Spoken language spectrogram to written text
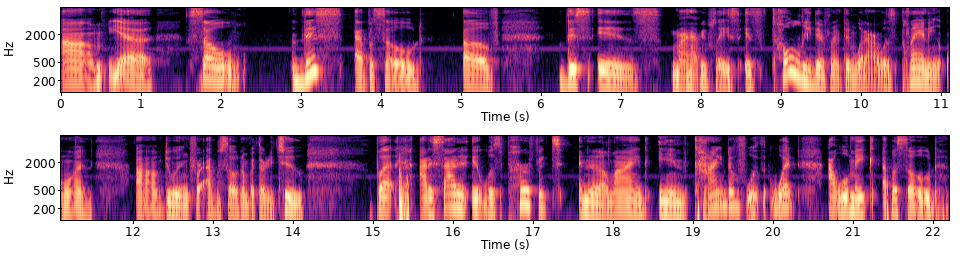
Um, yeah. So this episode of this is my happy place is totally different than what I was planning on um, doing for episode number 32. But I decided it was perfect and it aligned in kind of with what I will make episode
